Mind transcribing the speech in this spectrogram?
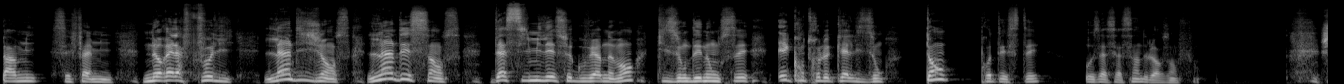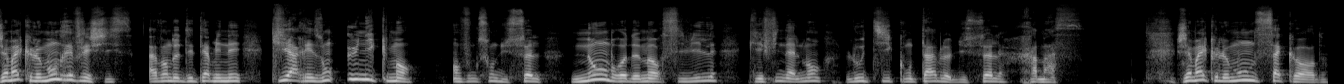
parmi ces familles n'aurait la folie, l'indigence, l'indécence d'assimiler ce gouvernement qu'ils ont dénoncé et contre lequel ils ont tant protesté aux assassins de leurs enfants. J'aimerais que le monde réfléchisse avant de déterminer qui a raison uniquement en fonction du seul nombre de morts civiles qui est finalement l'outil comptable du seul Hamas. J'aimerais que le monde s'accorde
